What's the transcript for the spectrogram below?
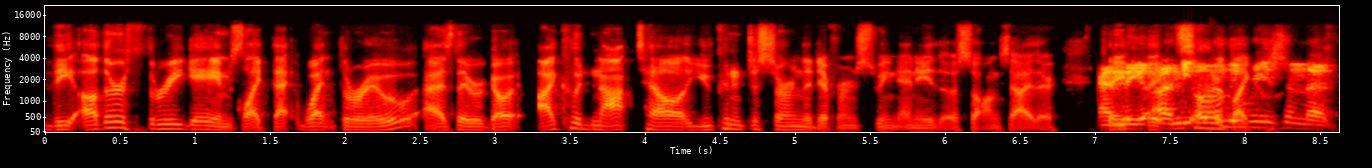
the other three games like that went through as they were going i could not tell you couldn't discern the difference between any of those songs either and they, the, and the only like, reason that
